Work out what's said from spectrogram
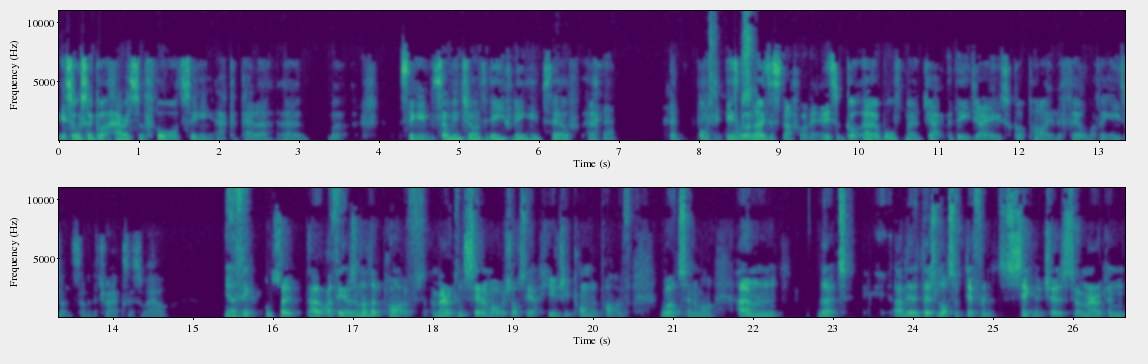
It's also got Harrison Ford singing a cappella, uh, singing Some Enchanted Evening himself. Yeah. it's got loads of stuff on it, and it's got uh, Wolfman Jack, the DJ, who's got a part in the film. I think he's on some of the tracks as well. Yeah, I think also uh, I think there's another part of American cinema, which is obviously a hugely prominent part of world cinema. Um, that I mean, there's lots of different signatures to American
